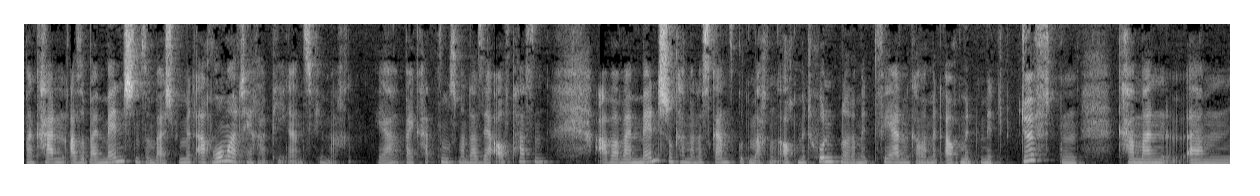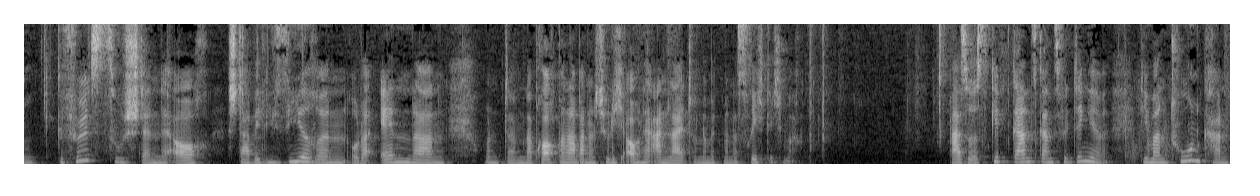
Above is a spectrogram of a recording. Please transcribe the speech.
Man kann also bei Menschen zum Beispiel mit Aromatherapie ganz viel machen. Ja, bei Katzen muss man da sehr aufpassen, aber beim Menschen kann man das ganz gut machen. Auch mit Hunden oder mit Pferden kann man mit, auch mit, mit Düften kann man ähm, Gefühlszustände auch stabilisieren oder ändern. Und ähm, da braucht man aber natürlich auch eine Anleitung, damit man das richtig macht. Also es gibt ganz, ganz viele Dinge, die man tun kann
